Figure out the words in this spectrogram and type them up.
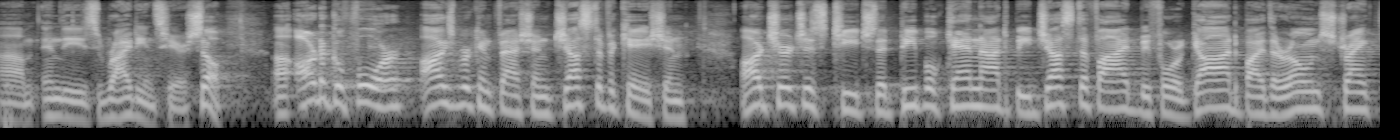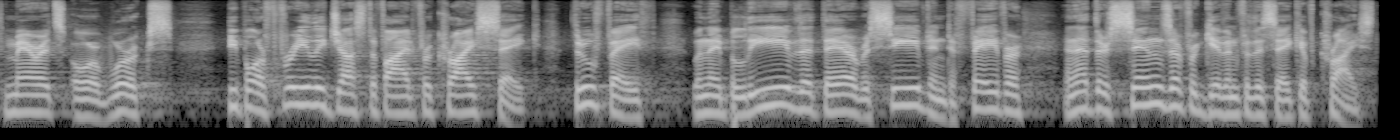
um, in these writings here. So, uh, Article 4, Augsburg Confession, justification. Our churches teach that people cannot be justified before God by their own strength, merits, or works. People are freely justified for Christ's sake through faith when they believe that they are received into favor and that their sins are forgiven for the sake of Christ.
